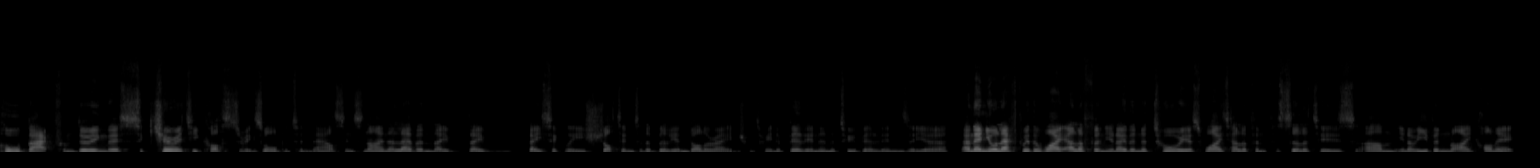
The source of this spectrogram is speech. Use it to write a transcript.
Pulled back from doing this. Security costs are exorbitant now. Since 9-11, they've they've basically shot into the billion dollar age between a billion and a two billions a year. And then you're left with a white elephant, you know, the notorious white elephant facilities, um, you know, even iconic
